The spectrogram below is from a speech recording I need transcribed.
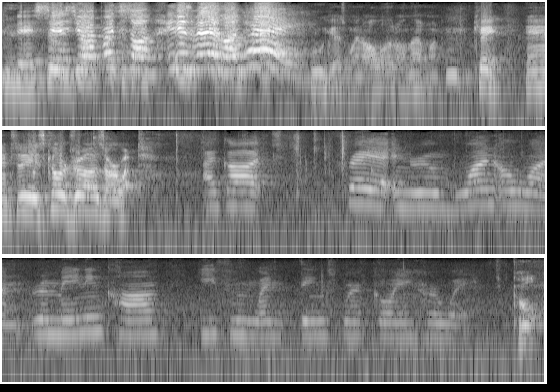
This is your birthday song. It's very long Hey! Ooh, you guys went all out on that one. Okay, and today's color draws are what? I got Freya in room 101, remaining calm even when things weren't going her way. Cool.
